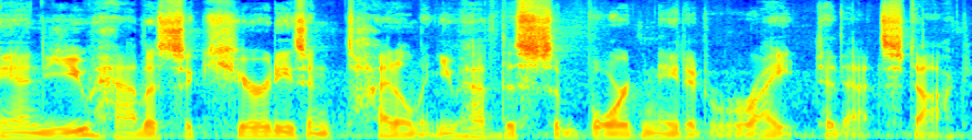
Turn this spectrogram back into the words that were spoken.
and you have a securities entitlement. You have the subordinated right to that stock,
